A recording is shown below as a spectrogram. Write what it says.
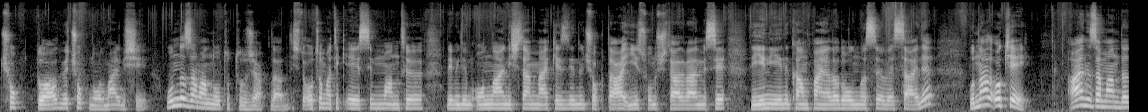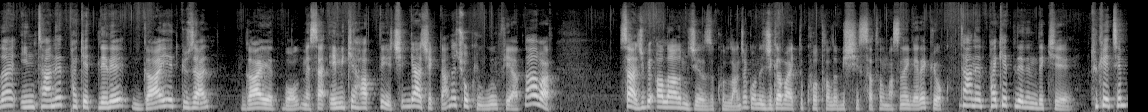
çok doğal ve çok normal bir şey. Bunu da zamanla oturtacaklardı. İşte otomatik e-sim mantığı, ne bileyim online işlem merkezlerinin çok daha iyi sonuçlar vermesi, yeni yeni kampanyalar olması vesaire. Bunlar okey. Aynı zamanda da internet paketleri gayet güzel, gayet bol. Mesela M2 hattı için gerçekten de çok uygun fiyatlar var. Sadece bir alarm cihazı kullanacak. Ona gigabaytlı kotalı bir şey satılmasına gerek yok. İnternet paketlerindeki tüketim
